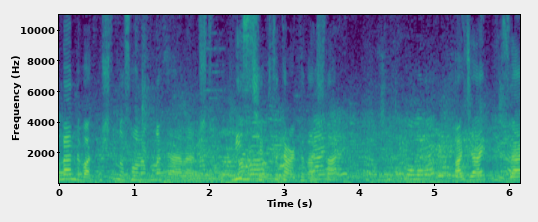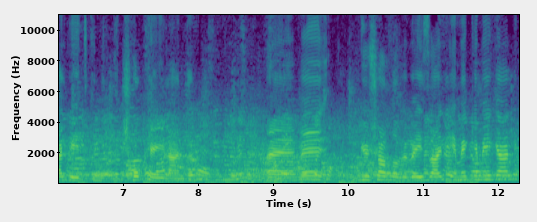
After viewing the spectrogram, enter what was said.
Ona ben de bakmıştım da sonra buna karar vermiştim. Biz çıktık arkadaşlar. Acayip güzel bir etkinlikti. Çok eğlendim. Ee, ve Gülşah'la ve Beyza ile yemek yemeye geldik.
